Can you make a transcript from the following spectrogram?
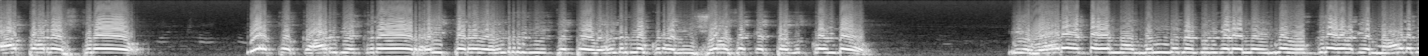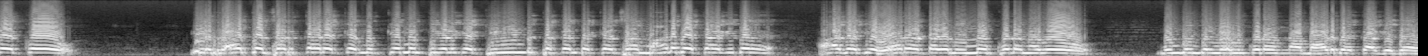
ವ್ಯಾಪಾರಸ್ಥರು ಇವತ್ತು ಕಾರ್ಮಿಕರು, ರೈತರು ಎಲ್ಲರ ಜೊತೆ ಎಲ್ಲರನ್ನೂ ಕೂಡ ವಿಶ್ವಾಸಕ್ಕೆ ತೆಗೆದುಕೊಂಡು ಈ ಹೋರಾಟವನ್ನು ಮುಂದಿನ ದಿನಗಳಲ್ಲಿ ಇನ್ನೂ ಉಗ್ರವಾಗಿ ಮಾಡಬೇಕು. ಈ ರಾಜ್ಯ ಸರ್ಕಾರಕ್ಕೆ, ಮುಖ್ಯಮಂತ್ರಿಗಳಿಗೆ ಕಿವಿಂಡತಕ್ಕಂಥ ಕೆಲಸ ಮಾಡಬೇಕಾಗಿದೆ. ಹಾಗಾಗಿ ಹೋರಾಟವನ್ನು ಇನ್ನೂ ಕೂಡ ನಾವು ಮುಂದಿನ ದಿನಗಳಲ್ಲಿ ಕೂಡ ನಾವು ಮಾಡಬೇಕಾಗಿದೆ.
